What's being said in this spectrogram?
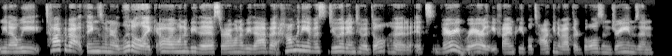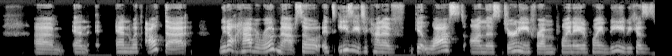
you know we talk about things when we're little like oh i want to be this or i want to be that but how many of us do it into adulthood? It's very mm-hmm. rare that you find people talking about their goals and dreams and um and and without that we don't have a roadmap. So it's easy to kind of get lost on this journey from point a to point b because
